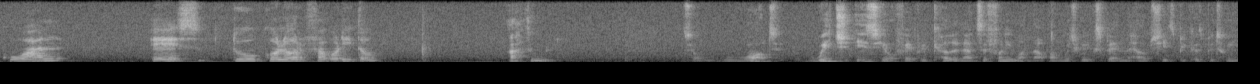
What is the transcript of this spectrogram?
¿Cuál es tu color favorito? Azul. What, which is your favorite color? That's a funny one, that one, which we explain in the help sheets, because between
